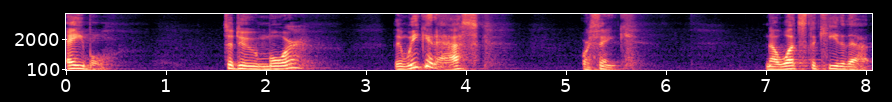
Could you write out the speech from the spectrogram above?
able to do more than we could ask or think. Now, what's the key to that?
